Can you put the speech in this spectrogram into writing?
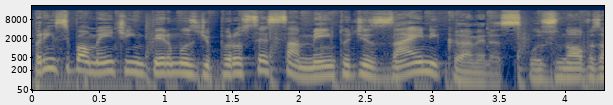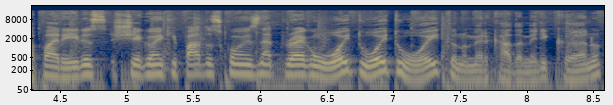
principalmente em termos de processamento, design e câmeras. Os novos aparelhos chegam equipados com o Snapdragon 888 no mercado americano,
